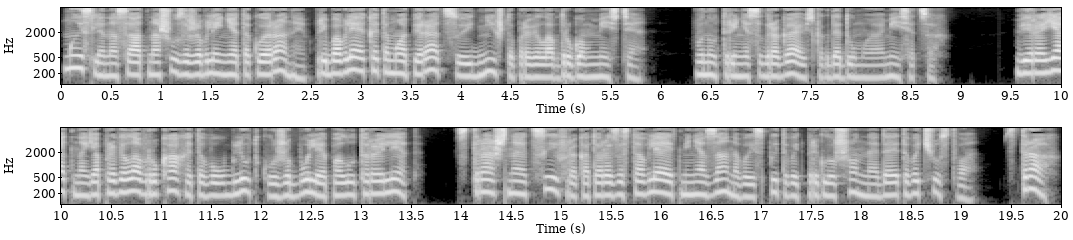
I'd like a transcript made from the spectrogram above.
Мысленно соотношу заживление такой раны, прибавляя к этому операцию и дни, что провела в другом месте. Внутренне содрогаюсь, когда думаю о месяцах. Вероятно, я провела в руках этого ублюдка уже более полутора лет. Страшная цифра, которая заставляет меня заново испытывать приглушенное до этого чувство. Страх.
